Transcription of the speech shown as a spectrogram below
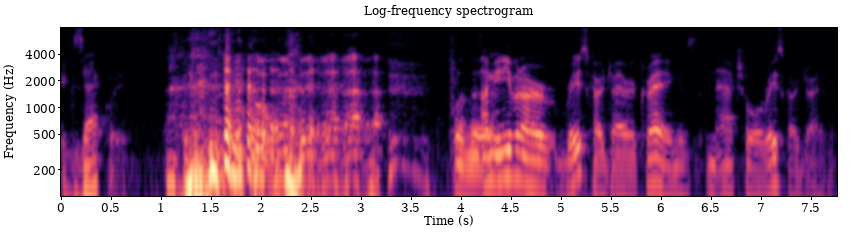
exactly. Well, the, I mean, even our race car driver Craig is an actual race car driver.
